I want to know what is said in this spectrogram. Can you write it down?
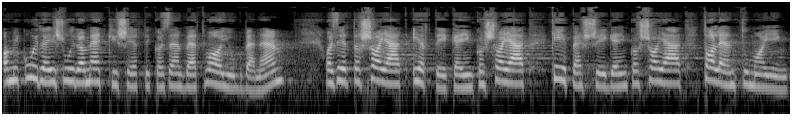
amik újra és újra megkísértik az embert, valljuk be, nem? Azért a saját értékeink, a saját képességeink, a saját talentumaink,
